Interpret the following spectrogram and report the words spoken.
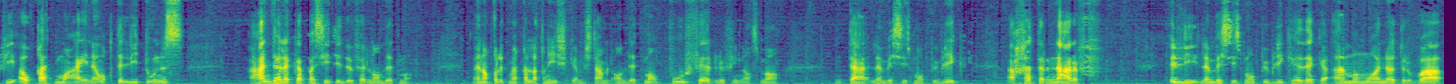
في أوقات معينة وقت اللي تونس عندها la capacité de faire l'endettement أنا نقول لك ما يقلقنيش كان باش تعمل endettement pour faire le financement نتاع l'investissement public على خاطر نعرف اللي l'investissement public هذاك à un moment ou un autre va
